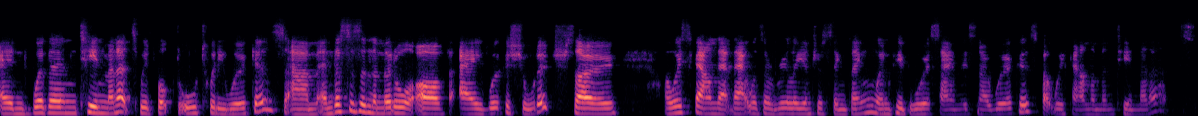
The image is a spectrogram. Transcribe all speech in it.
and within 10 minutes we'd booked all 20 workers. Um, and this is in the middle of a worker shortage. So i always found that that was a really interesting thing when people were saying there's no workers but we found them in 10 minutes.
